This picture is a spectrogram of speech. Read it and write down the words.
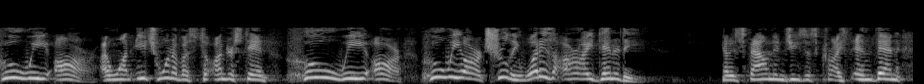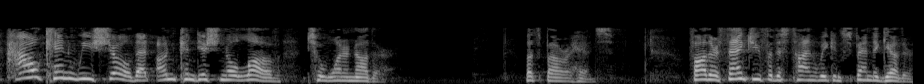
Who we are. I want each one of us to understand who we are. Who we are truly. What is our identity? That is found in Jesus Christ. And then, how can we show that unconditional love to one another? Let's bow our heads. Father, thank you for this time we can spend together.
